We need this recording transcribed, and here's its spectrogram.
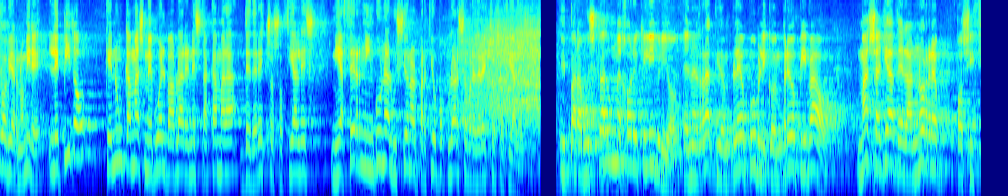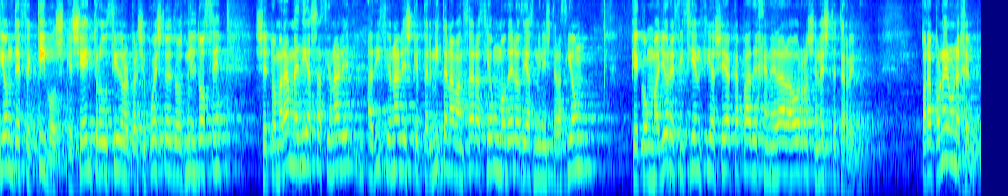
Gobierno, mire, le pido que nunca más me vuelva a hablar en esta Cámara de derechos sociales ni hacer ninguna alusión al Partido Popular sobre derechos sociales. Y para buscar un mejor equilibrio en el ratio empleo público-empleo privado, más allá de la no reposición de efectivos que se ha introducido en el presupuesto de 2012, se tomarán medidas adicionales que permitan avanzar hacia un modelo de Administración que con mayor eficiencia sea capaz de generar ahorros en este terreno. Para poner un ejemplo,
